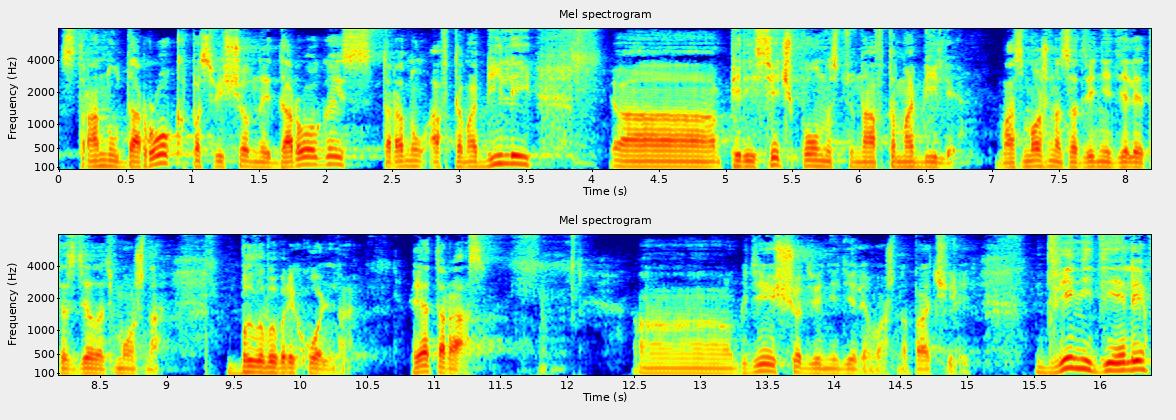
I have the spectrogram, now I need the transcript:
страну дорог, посвященной дорогой, страну автомобилей, э, пересечь полностью на автомобиле. Возможно, за две недели это сделать можно. Было бы прикольно. Это раз. Э, где еще две недели можно прочилить? Две недели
